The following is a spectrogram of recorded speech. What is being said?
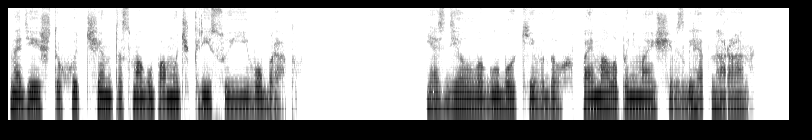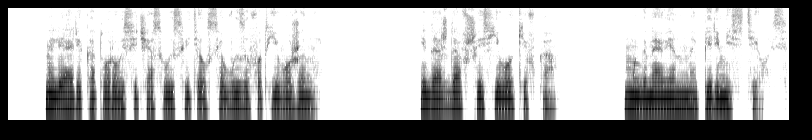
Надеюсь, что хоть чем-то смогу помочь Крису и его брату. Я сделала глубокий вдох, поймала понимающий взгляд на рана, на ляре которого сейчас высветился вызов от его жены. И, дождавшись его кивка, мгновенно переместилась.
